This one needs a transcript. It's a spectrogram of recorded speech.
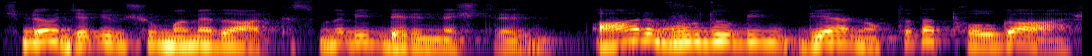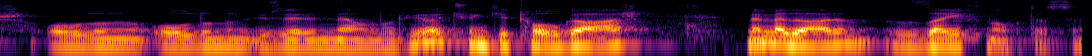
Şimdi önce bir şu Mehmet Ağar kısmını bir derinleştirelim. Ağar vurduğu bir diğer noktada Tolga Ağar oğlunu, oğlunun üzerinden vuruyor. Çünkü Tolga Ağar Mehmet Ağar'ın zayıf noktası.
